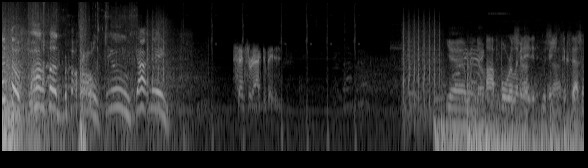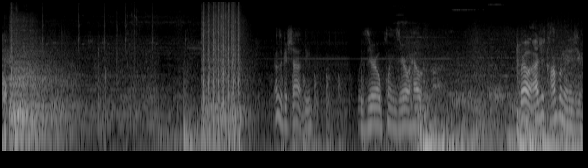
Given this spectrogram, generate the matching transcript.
What the fuck, bro? Fuze got me. Sensor activated. Yeah, window. Op 4 Good shot, eliminated. good Mission shot, successful. That was a good shot, dude. With 0.0 health. Bro, I just complimented you.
